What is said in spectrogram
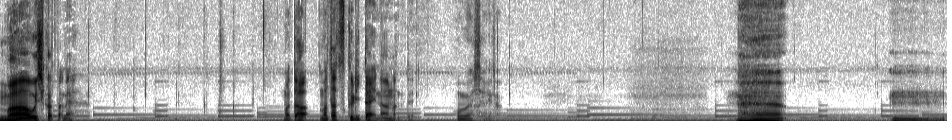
まあ美味しかったね。またまた作りたいななんて思いましたけど。ねえ。うん。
